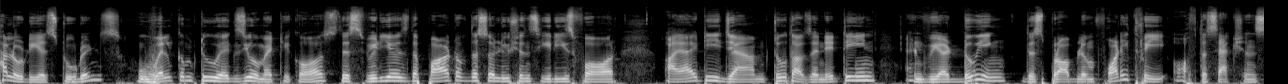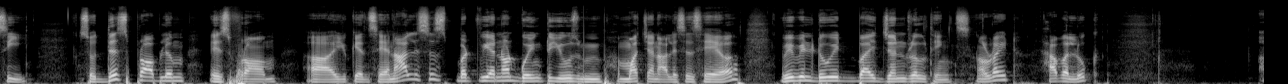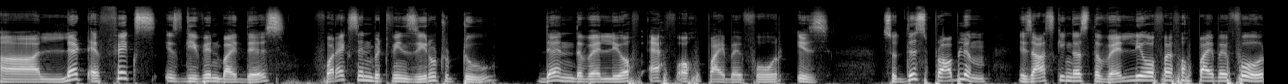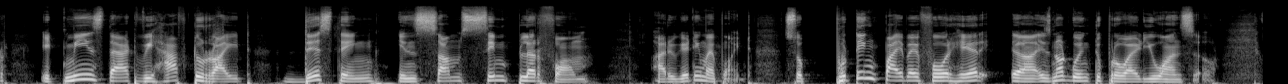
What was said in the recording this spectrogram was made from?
Hello dear students, welcome to Axiomatikos. This video is the part of the solution series for IIT JAM 2018 and we are doing this problem 43 of the section C. So this problem is from uh, you can say analysis but we are not going to use much analysis here. We will do it by general things. Alright, have a look. Uh, let fx is given by this for x in between 0 to 2, then the value of f of pi by 4 is. So this problem is asking us the value of f of pi by 4. It means that we have to write this thing in some simpler form. Are you getting my point? So putting pi by 4 here uh, is not going to provide you answer.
